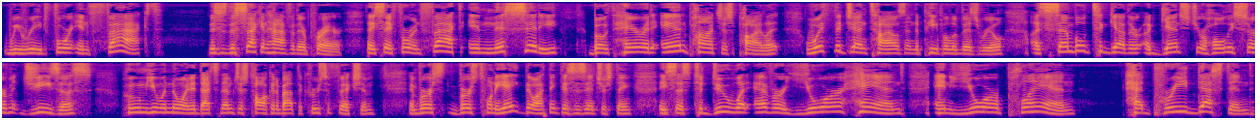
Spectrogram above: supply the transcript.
we read, For in fact, this is the second half of their prayer. They say, For in fact, in this city, both Herod and Pontius Pilate, with the Gentiles and the people of Israel, assembled together against your holy servant Jesus, whom you anointed. That's them just talking about the crucifixion. And verse, verse 28, though, I think this is interesting. He says, To do whatever your hand and your plan had predestined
